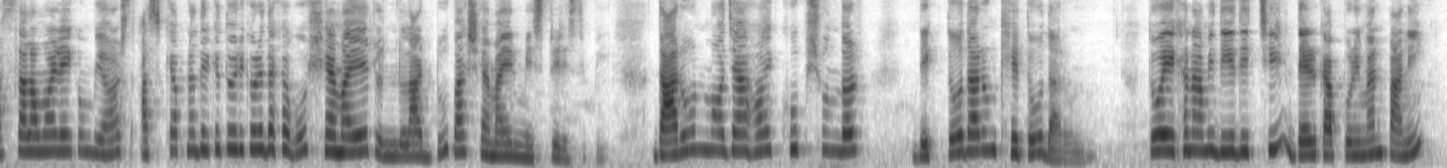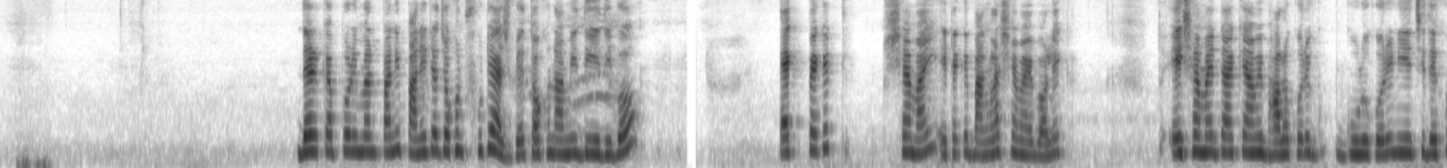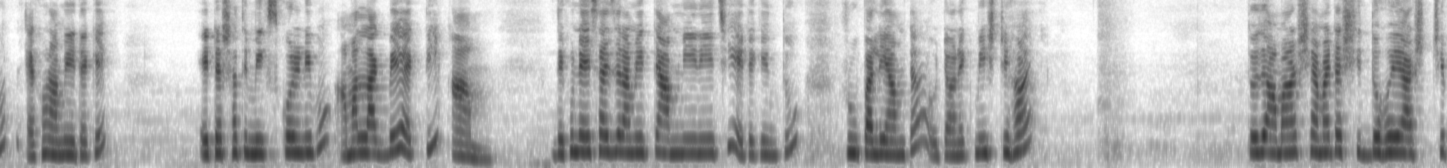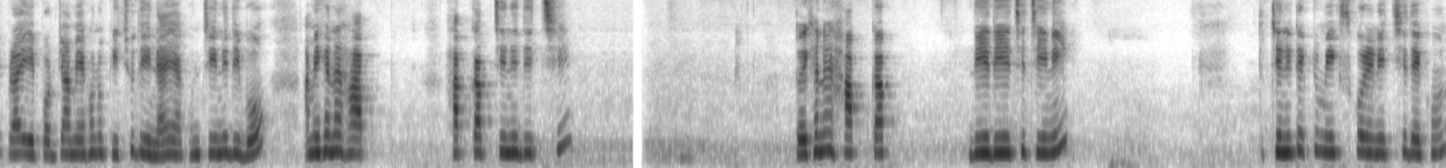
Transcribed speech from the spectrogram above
আসসালামু আলাইকুম বিয়ার্স আজকে আপনাদেরকে তৈরি করে দেখাবো শ্যামাইয়ের লাড্ডু বা শ্যামাইয়ের মিষ্টি রেসিপি। দারুণ মজা হয়, খুব সুন্দর, দেখতেও দারুণ, খেতেও দারুণ। তো এখানে আমি দিয়ে দিচ্ছি দেড় কাপ পরিমাণ পানি। দেড় কাপ পরিমাণ পানি, পানিটা যখন ফুটে আসবে তখন আমি দিয়ে দিব এক প্যাকেট শ্যামাই, এটাকে বাংলা শ্যামাই বলে। এই সময়টাকে আমি ভালো করে গুঁড়ো করে নিয়েছি, দেখুন। এখন আমি এটাকে, এটার সাথে মিক্স করে নিব। আমার লাগবে একটি আম। দেখুন, এই সাইজের আমি একটি আম নিয়ে নিয়েছি। এটা কিন্তু রূপালি আমটা ওইটা অনেক মিষ্টি হয়। তো যে আমার শ্যামাইটা সিদ্ধ হয়ে আসছে প্রায় এ পর্যায়ে, আমি এখনও কিছু দিই নাই। এখন চিনি দিব। আমি এখানে হাফ হাফ কাপ চিনি দিচ্ছি। তো এখানে হাফ কাপ দিয়ে দিয়েছি চিনি। তো চিনিটা একটু মিক্স করে নিচ্ছি, দেখুন।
